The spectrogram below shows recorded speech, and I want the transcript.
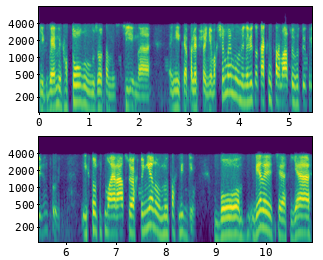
як бы яны гатовы ўжо там ісці на нейкае паляпшэнне. Магчыма яму менавіта так інфармацыю гэтую прэзентуюць. І хто тут мае рацыю а хто не ну мы паглядзім. Бо ведаеце я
